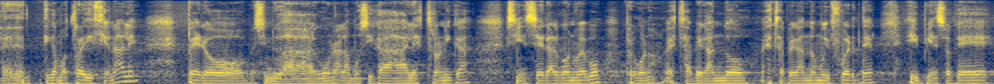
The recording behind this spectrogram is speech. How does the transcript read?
eh, digamos, tradicionales, pero sin duda alguna la música electrónica, sin ser algo nuevo, pero bueno, está pegando, está pegando muy fuerte y pienso que,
